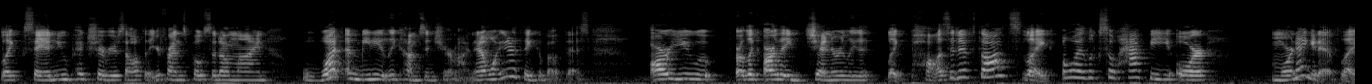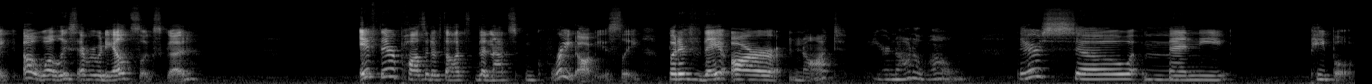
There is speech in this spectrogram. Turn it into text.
like, say, a new picture of yourself that your friends posted online, what immediately comes into your mind? And I want you to think about this. Are you, or like, are they generally like positive thoughts, like, oh, I look so happy, or more negative, like, oh, well, at least everybody else looks good? If they're positive thoughts, then that's great, obviously. But if they are not, you're not alone. There's so many people,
